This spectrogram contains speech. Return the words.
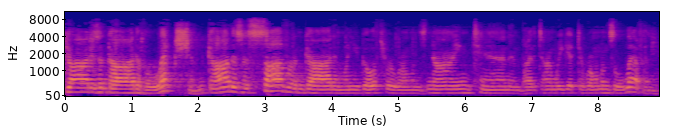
God is a God of election. God is a sovereign God. And when you go through Romans 9, 10, and by the time we get to Romans 11,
